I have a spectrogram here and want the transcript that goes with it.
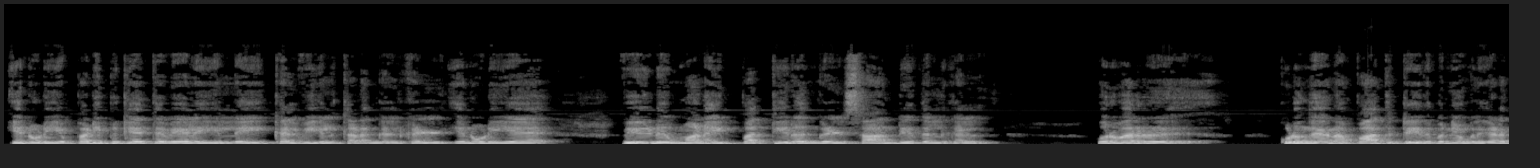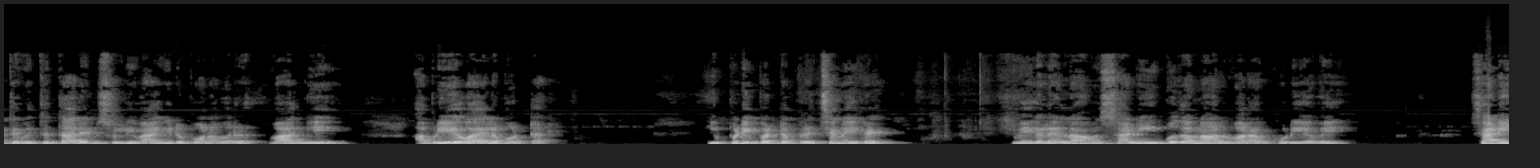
என்னுடைய படிப்புக்கேற்ற வேலை இல்லை கல்வியில் தடங்கல்கள் என்னுடைய வீடு மனை பத்திரங்கள் சான்றிதழ்கள். ஒருவர் கொடுங்க நான் பார்த்துட்டு இது பண்ணி உங்களுக்கு இடத்த வித்து தாரேன்னு சொல்லி வாங்கிட்டு போனவர் வாங்கி அப்படியே வயலை போட்டார். இப்படிப்பட்ட பிரச்சனைகள் இவைகளெல்லாம் சனி புதனால் வரக்கூடியவை. சனி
